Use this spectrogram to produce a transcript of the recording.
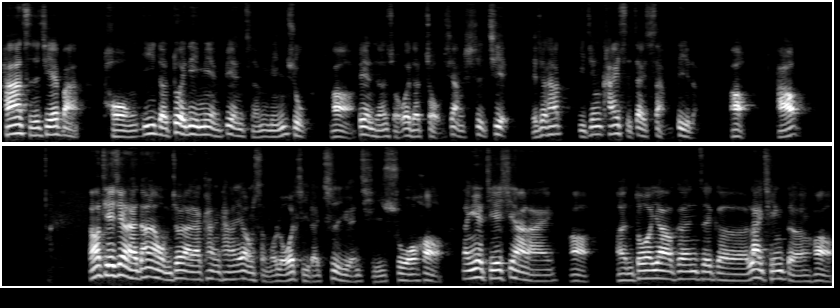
他直接把统一的对立面变成民主啊，变成所谓的走向世界，也就是他已经开始在闪避了啊。好。然后接下来，当然我们就来来看他用什么逻辑来自圆其说哈。那因为接下来啊，很多要跟这个赖清德哈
